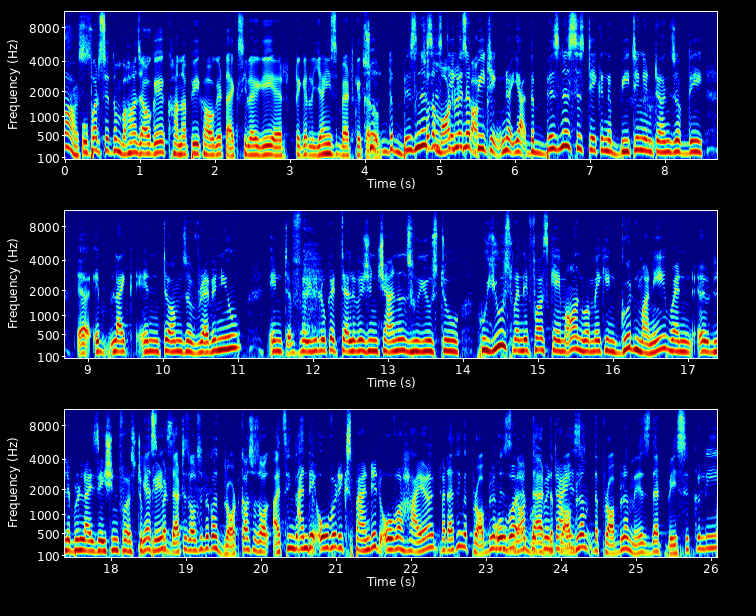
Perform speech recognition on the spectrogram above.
cost. ऊपर से तुम वहां जाओगे खाना पी खाओगे टैक्सी लगेगी एयर टिकट यहीं से बैठ के करो So the business So the has model taken is a fucked. beating. No, yeah, the business has taken a beating in terms of the, uh, if- like in terms of revenue. In t- for you look at television channels who used to, who used when they first came on, were making good money when uh, liberalization first took yes place. but that is also because broadcast was all I think the, and they overexpanded, overhired. But I think the problem is Over not that. The equipmentized. problem, the problem is that basically,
